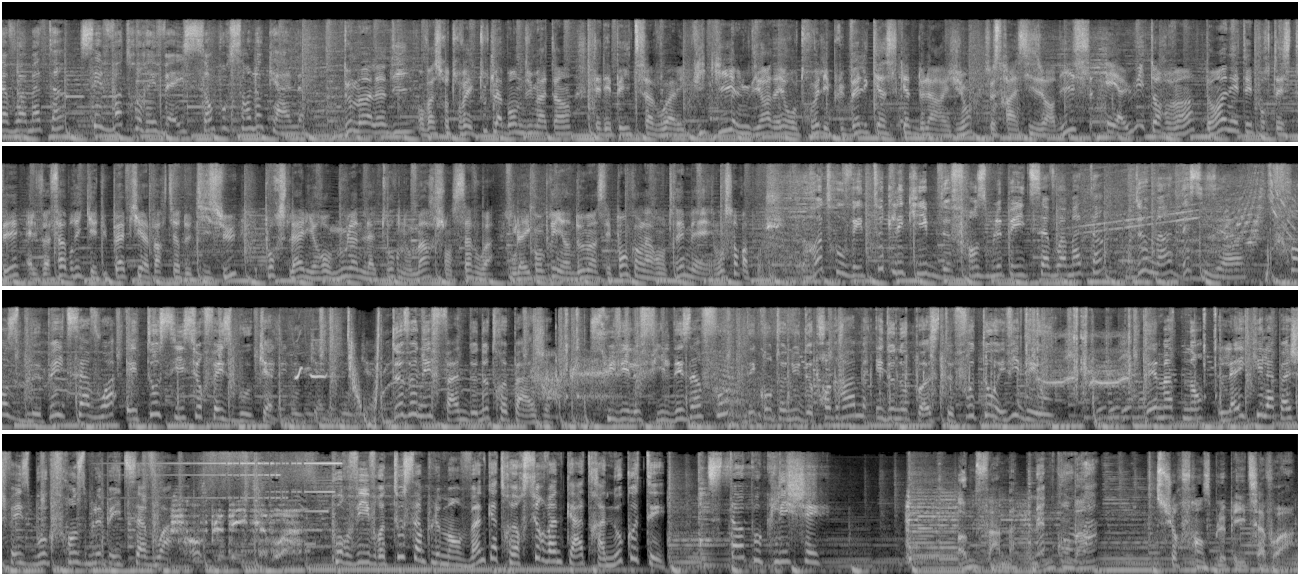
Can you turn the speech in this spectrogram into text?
Savoie Matin, c'est votre réveil 100% local. Demain, lundi, on va se retrouver avec toute la bande du matin. des pays de Savoie avec Vicky. Elle nous dira d'ailleurs où trouver les plus belles casquettes de la région. Ce sera à 6h10 et à 8h20, dans un été pour tester, elle va fabriquer du papier à partir de tissus. Pour cela, elle ira au Moulin de la Tourne aux Marches en Savoie. Vous l'avez compris, hein, demain, c'est pas encore la rentrée, mais on s'en rapproche. Retrouvez toute l'équipe de France Bleu Pays de Savoie matin, demain dès 6h. France Bleu Pays de Savoie est aussi sur Facebook. Devenez fan de notre page. Suivez le fil des infos des contenus de programmes et de nos posts photos et vidéos. Dès maintenant, likez la page Facebook France Bleu Pays de Savoie. France Bleu Pays de Savoie. Pour vivre tout simplement 24 heures sur 24 à nos côtés. Stop aux clichés. Hommes-femmes, même, combat. Sur France Bleu Pays de Savoie.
